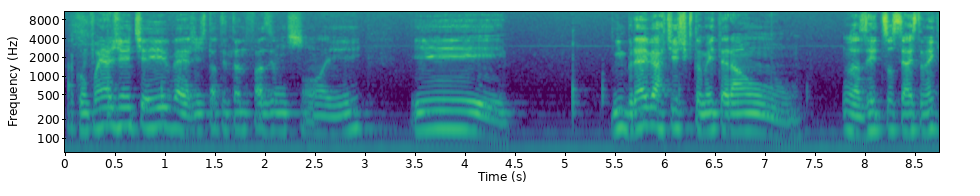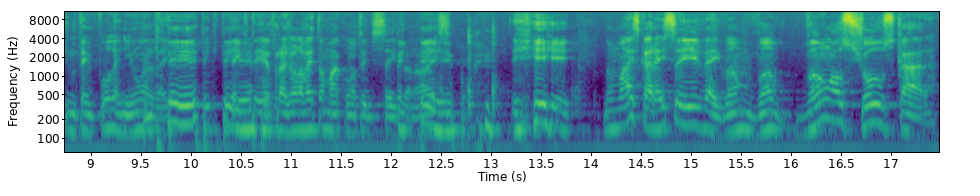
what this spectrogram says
Acompanha a gente aí, velho. A gente tá tentando fazer um som aí. E. Em breve, a Artística também terá um. As redes sociais também, que não tem porra nenhuma, Tem que velho. ter, tem que ter. Tem que ter, a Frajola vai tomar conta disso aí Tem pra nós. ter, pô. E no mais, cara, é isso aí, velho. Vamos, vamos, vão aos shows, cara.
